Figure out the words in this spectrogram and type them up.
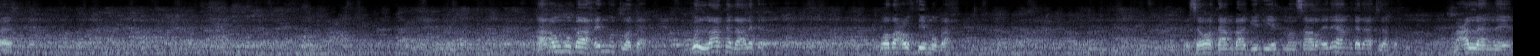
آه. ها أو مباح مطلقا ولا كذلك. وضعوا في مباح. سواء كان باقي في يد من صار إليهم قد أتلفه. معل إنه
